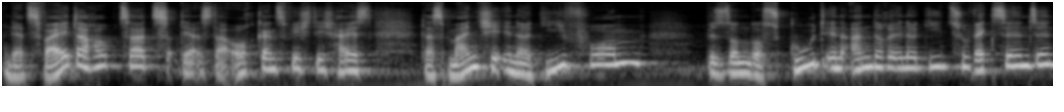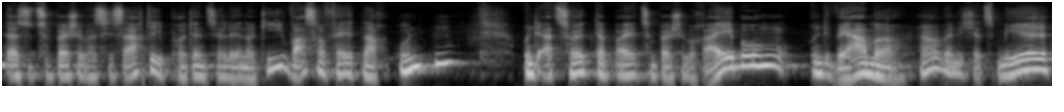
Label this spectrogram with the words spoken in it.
Und der zweite Hauptsatz, der ist da auch ganz wichtig, heißt, dass manche Energieformen besonders gut in andere Energien zu wechseln sind. Also zum Beispiel, was ich sagte, die potenzielle Energie. Wasser fällt nach unten und erzeugt dabei zum Beispiel Reibung und Wärme. Ja, wenn ich jetzt Mehl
